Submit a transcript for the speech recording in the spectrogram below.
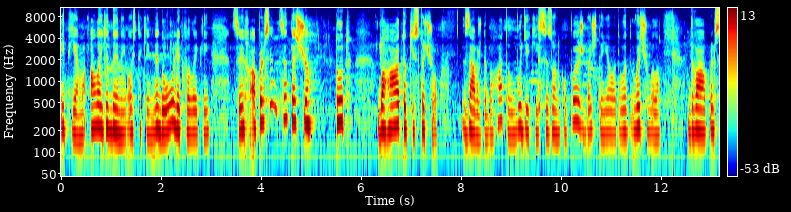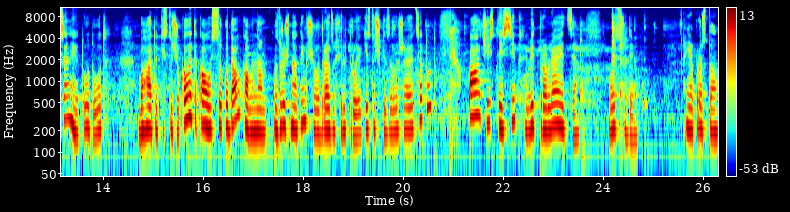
і п'ємо. Але єдиний ось такий недолік великий цих апельсин це те, що тут багато кісточок. Завжди багато. В будь-який сезон купуєш. Бачите, я от, от вичувала два апельсини і тут от багато кісточок. Але така ось сокодавка, вона зручна тим, що одразу фільтрує. Кісточки залишаються тут, а чистий сік відправляється ось сюди. Я просто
